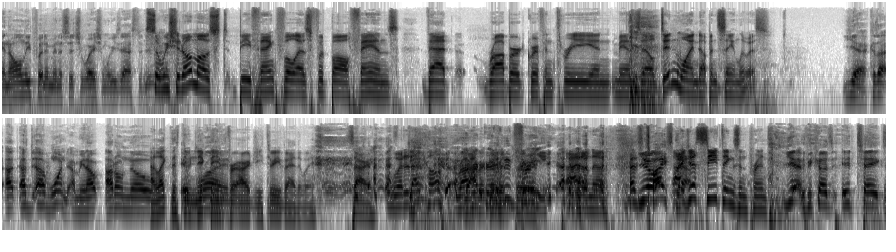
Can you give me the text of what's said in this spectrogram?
and only put him in a situation where he's asked to do So that. we should almost be thankful as football fans that Robert Griffin III and Manziel didn't wind up in St. Louis. Yeah, because I, I, I, I wonder. I mean, I, I don't know. I like this new if nickname Brian- for RG3, by the way. Sorry. What did I call it? Robert Griffin three. I don't know. That's You know, twice now. I just see things in print. Yeah, because it takes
